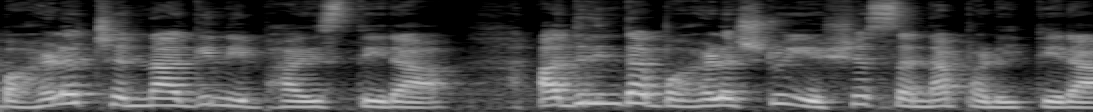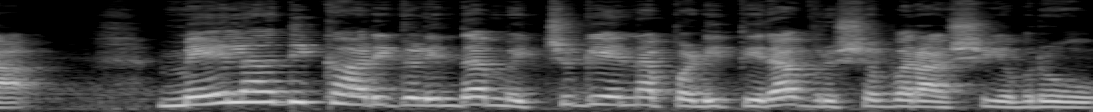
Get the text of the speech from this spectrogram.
ಬಹಳ ಚೆನ್ನಾಗಿ ನಿಭಾಯಿಸ್ತೀರಾ? ಅದರಿಂದ ಬಹಳಷ್ಟು ಯಶಸ್ಸನ್ನ ಪಡಿತೀರಾ? ಮೇಲಾಧಿಕಾರಿಗಳಿಂದ ಮೆಚ್ಚುಗೆಯನ್ನ ಪಡಿತೀರಾ ವೃಷಭ ರಾಶಿಯವರು?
